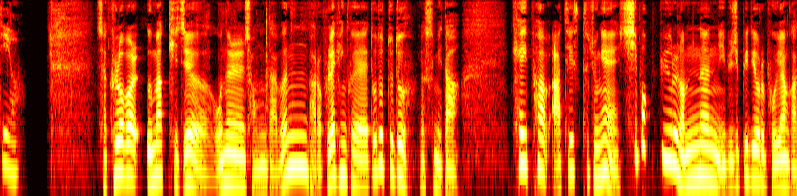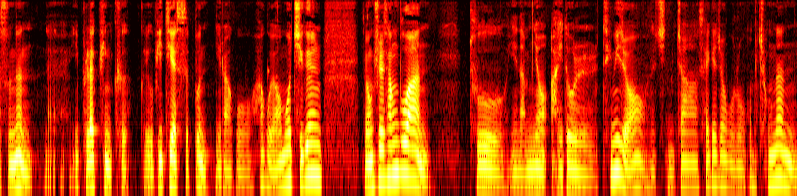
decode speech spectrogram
라디오. 자, 글로벌 음악 퀴즈. 오늘 정답은 바로 블랙핑크의 뚜두뚜두였습니다. K-팝 아티스트 중에 10억 뷰를 넘는 이 뮤직비디오를 보유한 가수는 네, 이 블랙핑크 그리고 BTS 뿐이라고 하고요. 뭐 지금 명실상부한 두 이 남녀 아이돌 팀이죠. 진짜 세계적으로 엄청난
